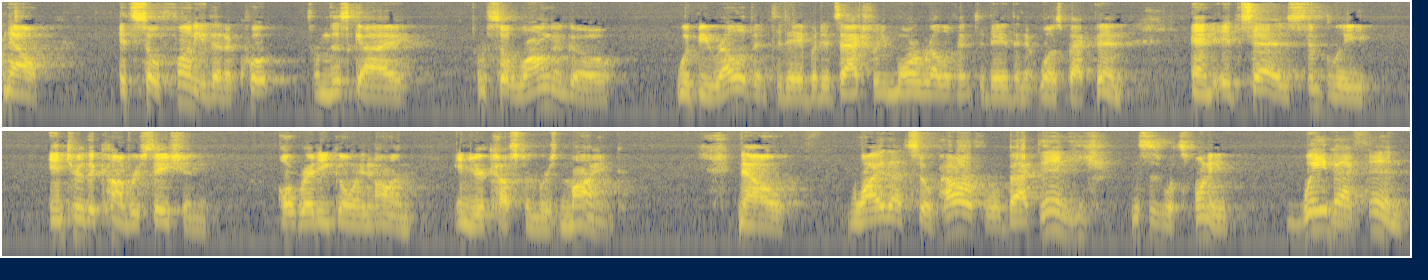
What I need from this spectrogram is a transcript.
Now, it's so funny that a quote from this guy from so long ago would be relevant today, but it's actually more relevant today than it was back then. And it says simply, enter the conversation already going on in your customer's mind. Now, why that's so powerful, back then, he, this is what's funny, way back then,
